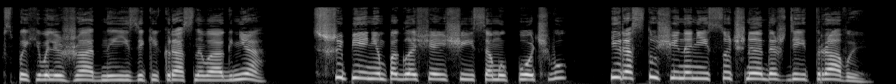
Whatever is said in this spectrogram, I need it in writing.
вспыхивали жадные языки красного огня — с шипением поглощающие саму почву и растущие на ней сочные дождей травы.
